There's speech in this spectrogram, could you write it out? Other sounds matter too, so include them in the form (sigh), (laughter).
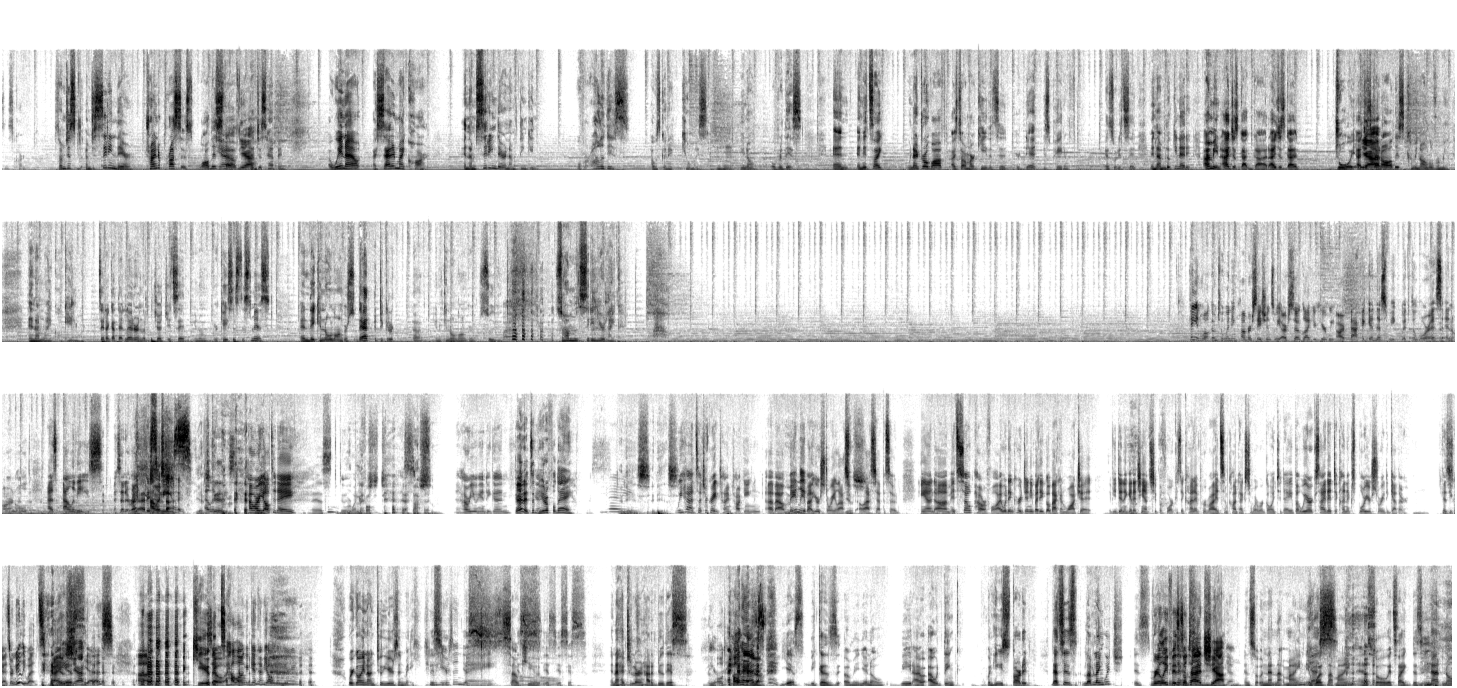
business card. So I'm just I'm just sitting there trying to process all this Yeah. stuff Yeah. that just happened. I went out, I sat in my car, and I'm sitting there and I'm thinking, over all of this, I was gonna kill myself, mm-hmm. you know, over this. And and it's like when I drove off, I saw a marquee that said, Your debt is paid in full. That's what it said. And I'm looking at it. I mean, I just got God. I just got joy. I just got all this coming all over me. And I'm like, okay, Lord. Said I got that letter, and the judge it said, you know, your case is dismissed, and they can no longer that particular, uh, you know, can no longer sue you. Wow. (laughs) So I'm sitting here like, Hey, and welcome to Winning Conversations. We are so glad you're here. We are back again this week with Dolores and Arnold (laughs) as Alaniz. I said it right. Got it. Alaniz. Yes. Alaniz. How are y'all today? Yes, doing We're wonderful. blessed. (laughs) Awesome. How are you, Andy? Good. Good. It's a beautiful day. Yay. It is. It is. We had such a great time talking about mainly about your story last Yes. last episode, and um, it's so powerful. I would encourage anybody to go back and watch it if you didn't get a chance to before, because it kind of provides some context to where we're going today. But we are excited to kind of explore your story together. Mm-hmm. Because you guys are newlyweds, (laughs) right? Yes. Yeah. Yes. (laughs) Um, cute. So, how long again have y'all been married? (laughs) We're going on two years in May. Two this years year. in yes. so Yes, cute. Yes, yes, yes. And I had to learn how to do this here. Hold Hold hands. Yes, because I mean, you know, being I, I would think when he started, that's his love language is Really physical hands. touch. Mm-hmm. Yeah. Yeah. and so and not not mine. It was not mine, (laughs) and so it's like, does he not (laughs) know?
